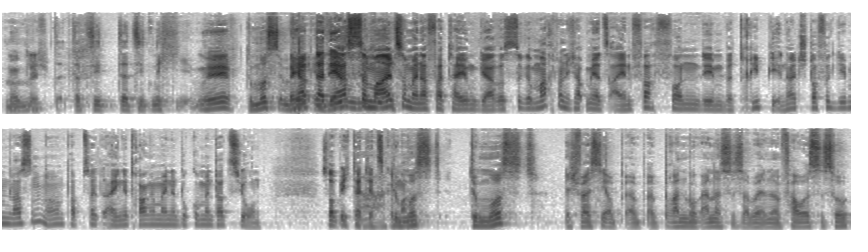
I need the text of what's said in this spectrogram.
Möglich. Das, das, sieht, das sieht nicht. Nee. Du musst im Ich habe das erste Mal zu meiner Verteidigung Gerste gemacht und ich habe mir jetzt einfach von dem Betrieb die Inhaltsstoffe geben lassen ne, und habe es halt eingetragen in meine Dokumentation. So habe ich das jetzt Ah, Du gemacht. musst, du musst, ich weiß nicht, ob, ob, Brandenburg anders ist, aber in der V ist es so,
